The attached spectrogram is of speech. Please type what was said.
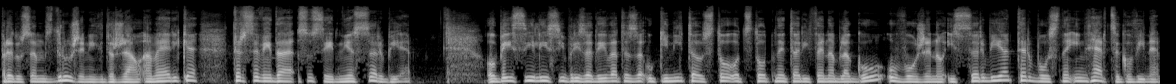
predvsem Združenih držav Amerike ter seveda sosednje Srbije. Obe sili si prizadevate za ukinitev 100-odstotne tarife na blago, uvoženo iz Srbije ter Bosne in Hercegovine.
